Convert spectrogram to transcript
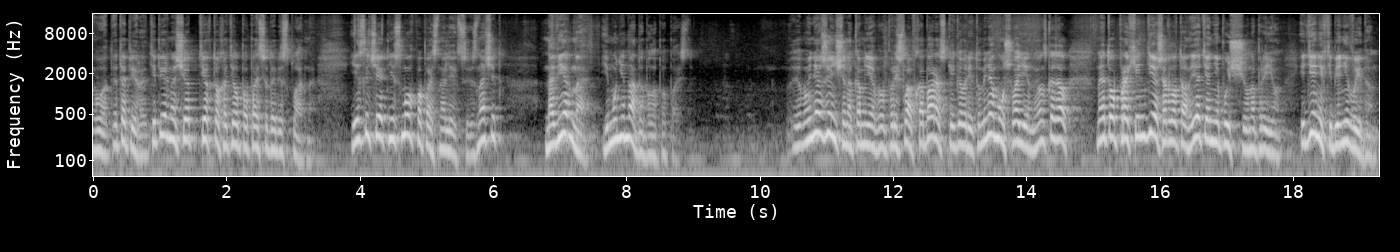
Вот, это первое. Теперь насчет тех, кто хотел попасть сюда бесплатно. Если человек не смог попасть на лекцию, значит, наверное, ему не надо было попасть. У меня женщина ко мне пришла в Хабаровск и говорит, у меня муж военный. Он сказал, на этого прохинде, шарлатана, я тебя не пущу на прием, и денег тебе не выдам.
